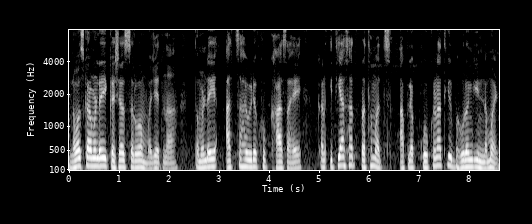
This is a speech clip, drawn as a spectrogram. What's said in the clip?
नमस्कार मंडळी कशा सर्व? मजेत ना? तर मंडळी आजचा हा व्हिडिओ खूप खास आहे. कारण इतिहासात प्रथमच आपल्या कोकणातील बहुरंगी नमन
